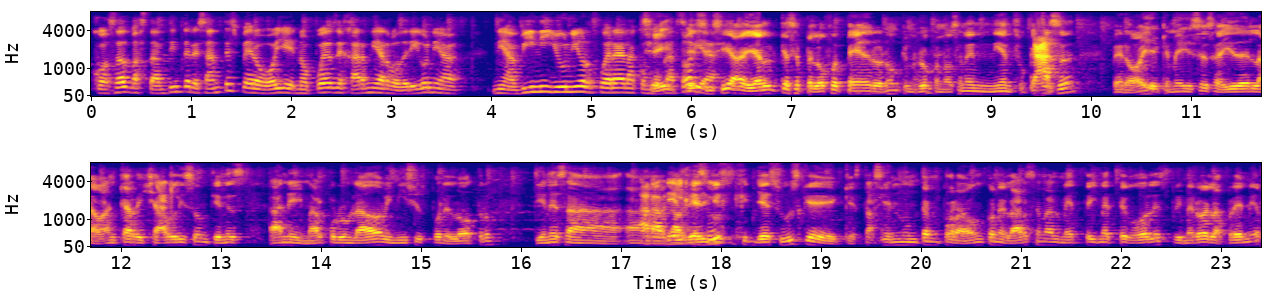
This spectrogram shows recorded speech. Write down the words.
Cosas bastante interesantes, pero oye, no puedes dejar ni a Rodrigo ni a, ni a Vini Junior fuera de la convocatoria. Sí, sí, sí, ahí el que se peló fue Pedro, ¿no? Que no lo conocen ni en su casa. Pero oye, ¿qué me dices ahí de la banca Richarlison? Tienes a Neymar por un lado, a Vinicius por el otro. Tienes a, a, Gabriel, Jesús, Jesús que, que, está haciendo un temporadón con el Arsenal, mete y mete goles, primero de la Premier.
